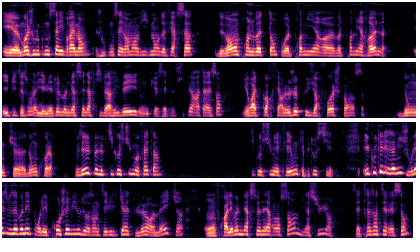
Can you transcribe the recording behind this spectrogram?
Et euh, moi je vous le conseille vraiment, je vous conseille vraiment vivement de faire ça, de vraiment prendre votre temps pour votre première, euh, votre première run. Et puis de toute façon, là, il y a bientôt le mode mercenaire qui va arriver, donc ça va être super intéressant. Il y aura de quoi refaire le jeu plusieurs fois, je pense. Donc, euh, donc voilà. Vous avez le, le petit costume au fait, hein Petit costume avec Léon qui est plutôt stylé. Écoutez les amis, je vous laisse vous abonner pour les prochaines vidéos de Resident Evil 4, le remake. Hein. On fera les modes mercenaires ensemble, bien sûr. Ça va très intéressant.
